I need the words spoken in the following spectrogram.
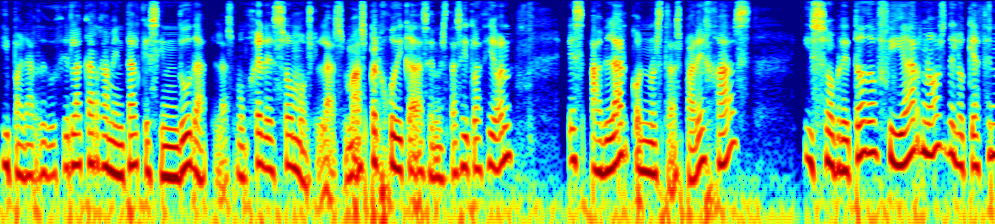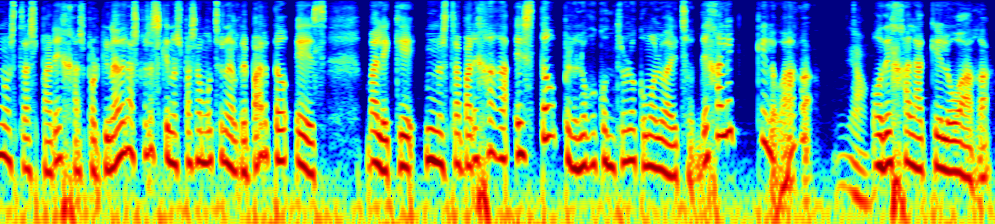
y para reducir la carga mental, que sin duda las mujeres somos las más perjudicadas en esta situación, es hablar con nuestras parejas, y sobre todo fiarnos de lo que hacen nuestras parejas, porque una de las cosas que nos pasa mucho en el reparto es, vale, que nuestra pareja haga esto, pero luego controlo cómo lo ha hecho. Déjale que lo haga. O déjala que lo haga.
